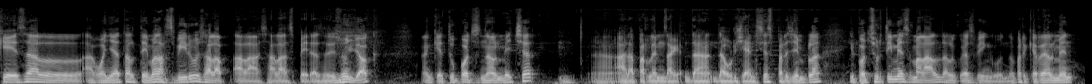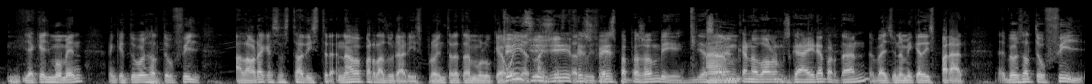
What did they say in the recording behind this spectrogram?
que és el, ha guanyat el tema dels virus a la, a la sala d'espera. És a dir, és un lloc en què tu pots anar al metge, uh, ara parlem d'urgències, per exemple, i pots sortir més malalt del que has vingut, no? perquè realment hi ha aquell moment en què tu veus el teu fill a l'hora que s'està distra... Anava a parlar d'horaris, però entra't amb el que ha Sí, guanyat sí, sí, fes, Twitter. fes, papa zombi. Ja sabem Am- que no dorms gaire, per tant... Vaig una mica disparat. Veus el teu fill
